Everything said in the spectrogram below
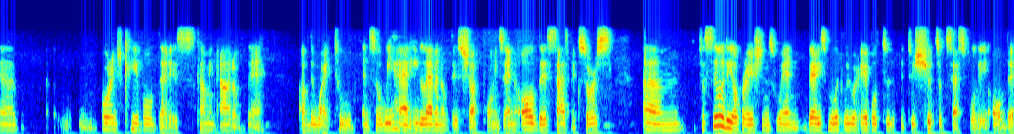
uh, orange cable that is coming out of the of the white tube. And so we had 11 of these shot points, and all the seismic source um, facility operations went very smooth. We were able to, to shoot successfully all the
